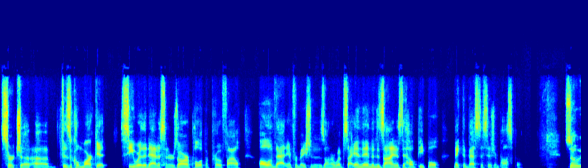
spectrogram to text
search a, a physical market, see where the data centers are, pull up a profile. All of that information is on our website, and then the design is to help people make the best decision possible. So,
